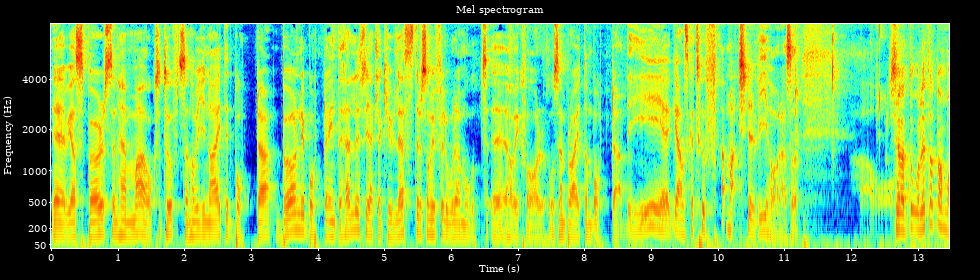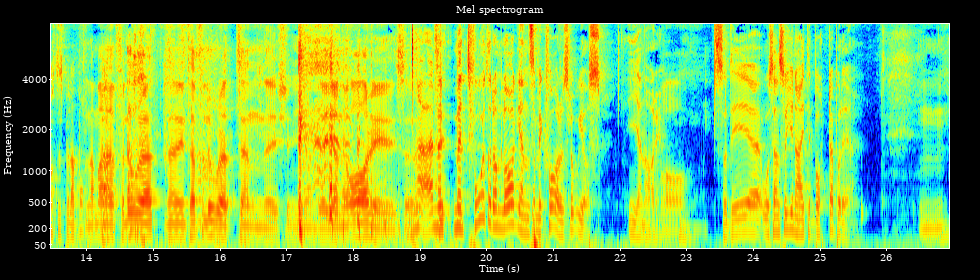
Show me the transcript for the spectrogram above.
Eh, Vi har Spursen hemma, också tufft. Sen har vi United borta. Burnley borta, inte heller så jäkla kul. Leicester som vi förlorar mot eh, har vi kvar. Och sen Brighton borta. Det är ganska tuffa matcher vi har alltså. Så jävla dåligt att man måste spela borta. När man har förlorat, när det inte har förlorat sen eh, 29 januari så... Nej, men, men två av de lagen som är kvar slog ju oss i januari. Ja. Så det, och sen så United borta på det. Mm.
